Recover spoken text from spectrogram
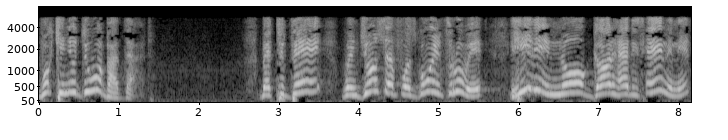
What can you do about that? But today, when Joseph was going through it, he didn't know God had his hand in it.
